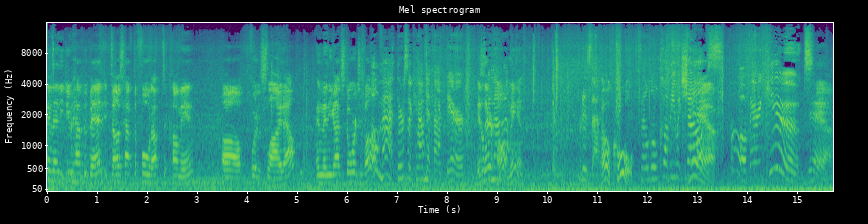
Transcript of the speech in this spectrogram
And then you do have the bed. It does have to fold up to come in uh, for the slide out. And then you got storage above. Oh, Matt, there's a cabinet back there. is Open there? Oh up. man. What is that? Oh, cool. Is that a little cubby with shelves? Yeah. Oh, very cute. Yeah.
